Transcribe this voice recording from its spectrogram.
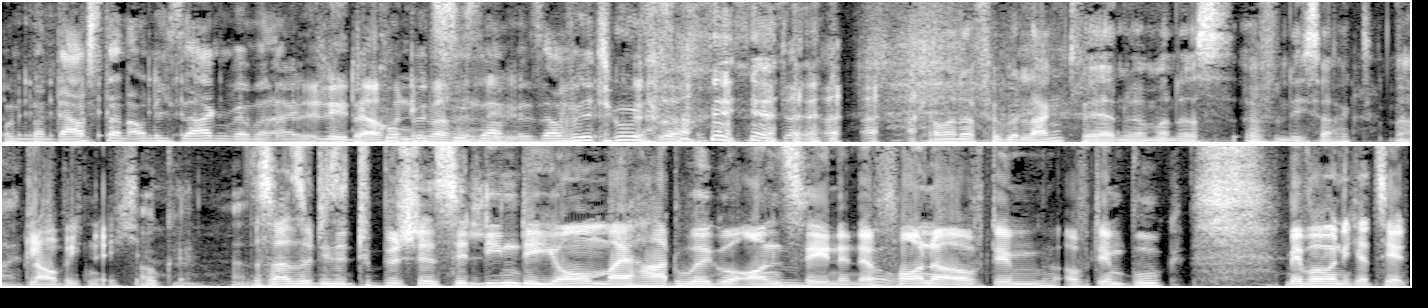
Und man darf es dann auch nicht sagen, wenn man eigentlich Nee, mit Kumpels machen. zusammen ist. Aber wir tun es. Kann man dafür belangt werden, wenn man das öffentlich sagt? Nein. Glaube ich nicht. Okay. Das war so diese typische Celine Dion, My Heart Will Go On Szene, ne? Oh. vorne auf dem, auf dem Bug. Mehr wollen wir nicht erzählen.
